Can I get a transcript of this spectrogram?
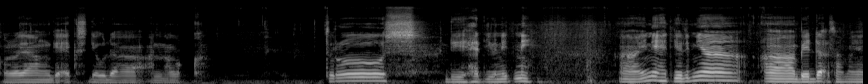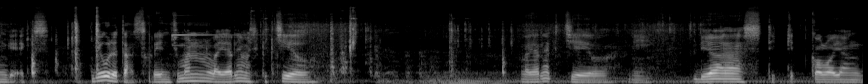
Kalau yang GX dia udah analog. Terus di head unit nih. Nah, ini head unitnya eh, beda sama yang GX dia udah touchscreen cuman layarnya masih kecil. Layarnya kecil nih. Dia sedikit kalau yang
